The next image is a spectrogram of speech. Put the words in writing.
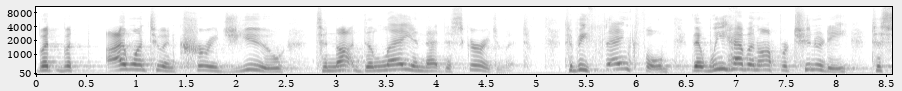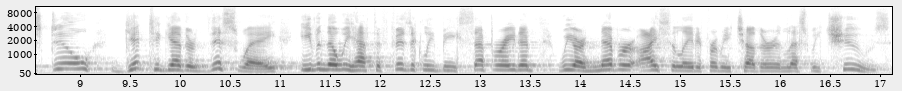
But, but I want to encourage you to not delay in that discouragement to be thankful that we have an opportunity to still get together this way, even though we have to physically be separated. We are never isolated from each other unless we choose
